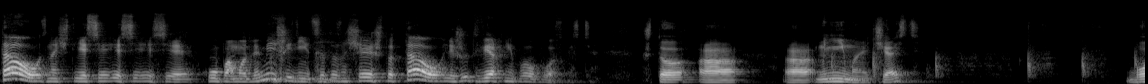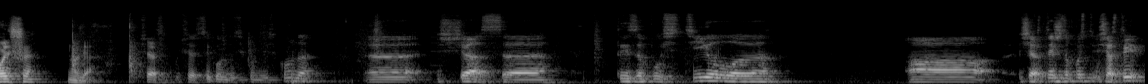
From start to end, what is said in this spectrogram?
тау, значит, если, если, если q по модулю меньше единицы, это означает, что тау лежит в верхней полуплоскости. Что а, а, мнимая часть больше нуля. Сейчас, сейчас, секунду, секунду, секунду. сейчас ты запустил... э, а, сейчас, ты же запустил... Сейчас ты...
